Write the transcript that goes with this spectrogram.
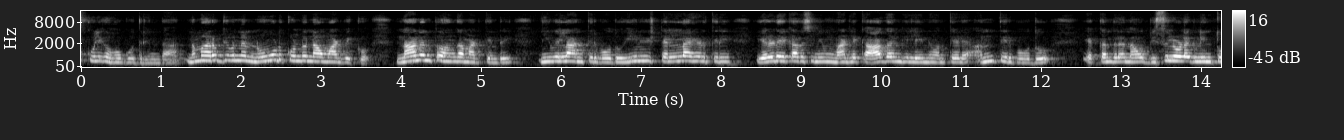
ಸ್ಕೂಲಿಗೆ ಹೋಗೋದ್ರಿಂದ ನಮ್ಮ ಆರೋಗ್ಯವನ್ನು ನೋಡಿಕೊಂಡು ನಾವು ಮಾಡಬೇಕು. ನಾನಂತೂ ಹಂಗೆ ಮಾಡ್ತೀನಿ ರೀ ನೀವೆಲ್ಲ ಅಂತಿರ್ಬೋದು, ಏನು ಇಷ್ಟೆಲ್ಲ ಹೇಳ್ತೀರಿ? ಎರಡು ಏಕಾದಶಿ ನಿಮ್ಗೆ ಮಾಡ್ಲಿಕ್ಕೆ ಆಗಂಗಿಲ್ಲೇನು ಅಂತೇಳಿ ಅಂತಿರ್ಬೋದು. ಯಾಕಂದ್ರೆ ನಾವು ಬಿಸಿಲೊಳಗೆ ನಿಂತು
